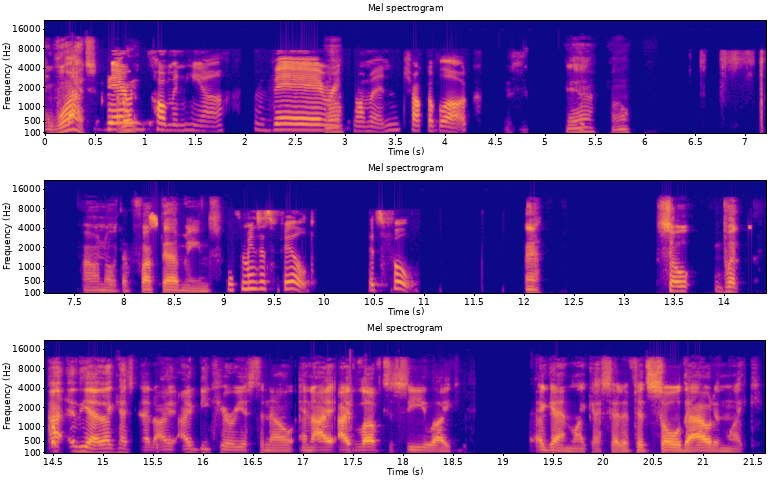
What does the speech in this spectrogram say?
What? I Very common here. Very common. Chock a block. Yeah. Well, I don't know what the fuck that means. This means it's filled. It's full. Yeah. So, but I, yeah, like I said, I I'd be curious to know, and I I'd love to see like again, like I said, if it's sold out and like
